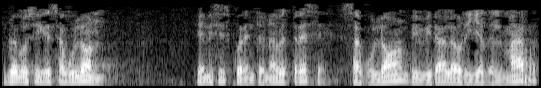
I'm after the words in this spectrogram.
Luego sigue Zabulón, Génesis 49:13, Zabulón vivirá a la orilla del mar,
